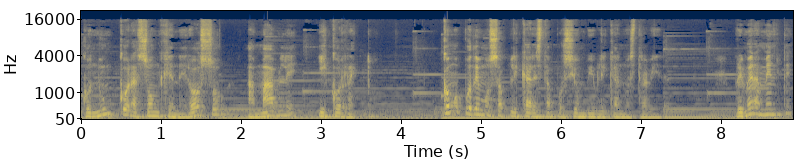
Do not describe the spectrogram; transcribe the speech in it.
con un corazón generoso, amable y correcto. ¿Cómo podemos aplicar esta porción bíblica a nuestra vida? Primeramente,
